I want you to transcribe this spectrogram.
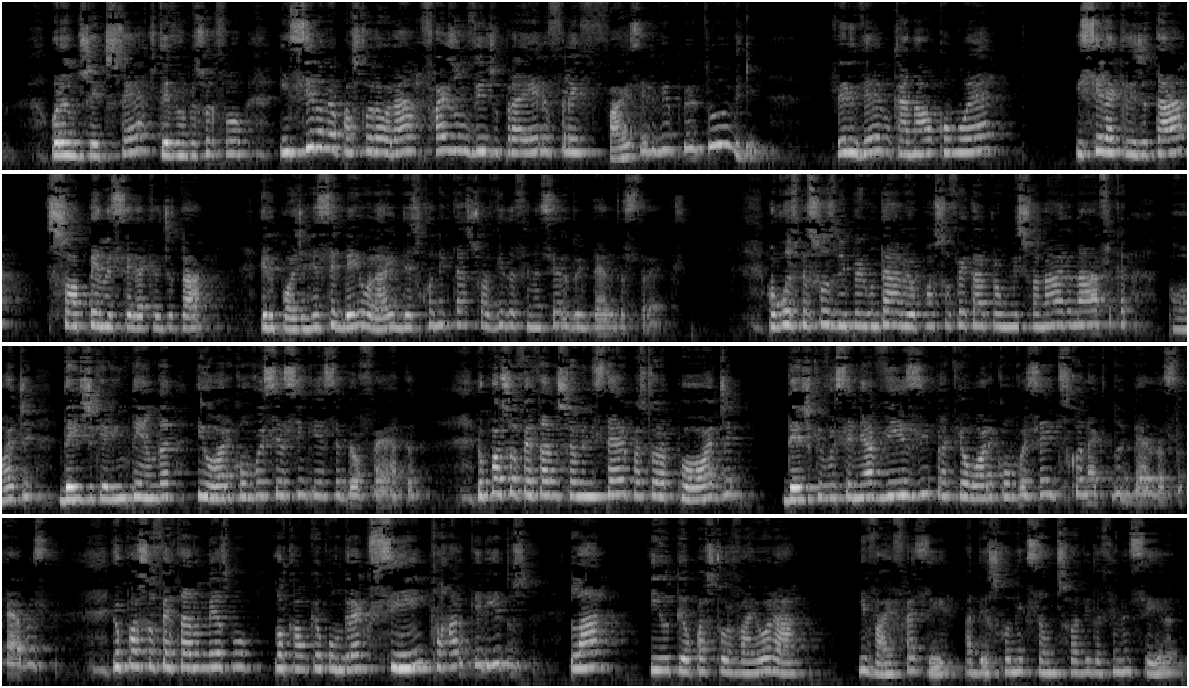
orando do jeito certo. Teve uma pessoa que falou: ensina meu pastor a orar, faz um vídeo para ele. Eu falei: faz ele vir para o YouTube, para ele ver no canal como é. E se ele acreditar, só apenas se ele acreditar, ele pode receber, orar e desconectar sua vida financeira do império das trevas. Algumas pessoas me perguntaram: eu posso ofertar para um missionário na África? Pode, desde que ele entenda e ore com você assim que receber oferta. Eu posso ofertar no seu ministério, pastora? Pode, desde que você me avise para que eu ore com você e desconecte do império das trevas. Eu posso ofertar no mesmo local que eu congrego? Sim, claro, queridos. Lá e o teu pastor vai orar e vai fazer a desconexão de sua vida financeira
